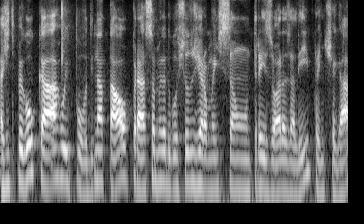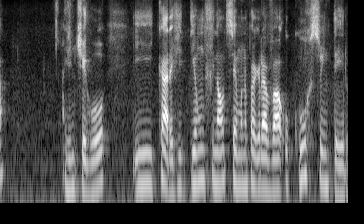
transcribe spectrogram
a gente pegou o carro e, pô, de Natal pra São Miguel do Gostoso geralmente são três horas ali pra gente chegar. A gente chegou e, cara, a gente tinha um final de semana para gravar o curso inteiro.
